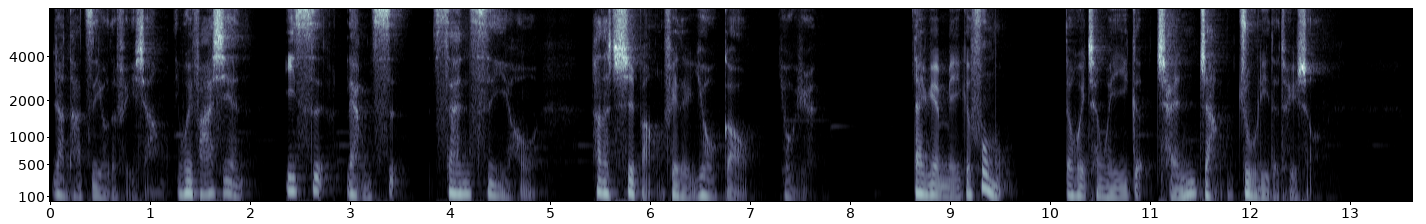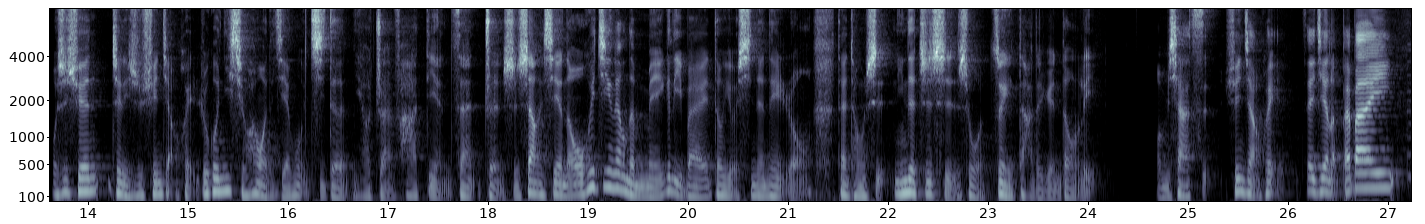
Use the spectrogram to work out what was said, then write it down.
让它自由的飞翔。你会发现一次、两次、三次以后。它的翅膀飞得又高又远，但愿每一个父母都会成为一个成长助力的推手。我是轩，这里是宣讲会。如果你喜欢我的节目，记得你要转发、点赞、准时上线哦。我会尽量的每一个礼拜都有新的内容，但同时您的支持是我最大的原动力。我们下次宣讲会再见了，拜拜。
